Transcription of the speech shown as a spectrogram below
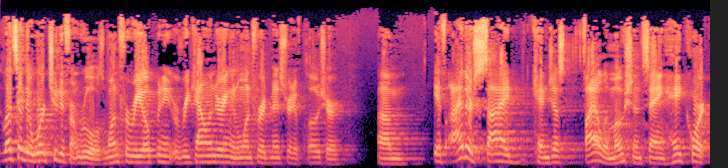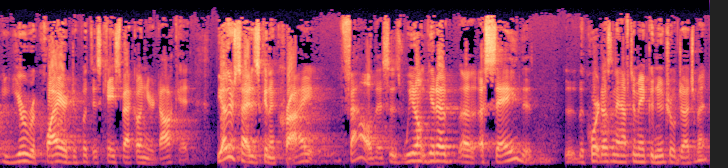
let's say there were two different rules one for reopening or recalendaring and one for administrative closure. Um, if either side can just file a motion saying, hey, court, you're required to put this case back on your docket, the other side is going to cry foul. This is, we don't get a, a, a say. The, the court doesn't have to make a neutral judgment.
